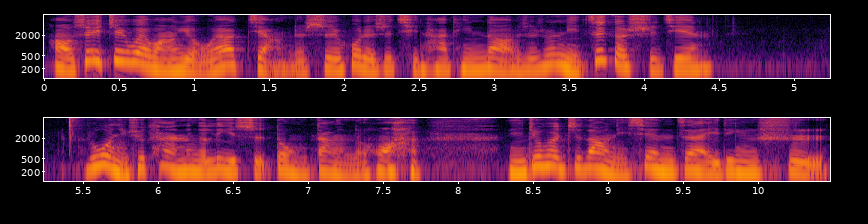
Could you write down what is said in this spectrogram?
好，所以这位网友我要讲的是，或者是其他听到的是说，你这个时间，如果你去看那个历史动荡的话，你就会知道你现在一定是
